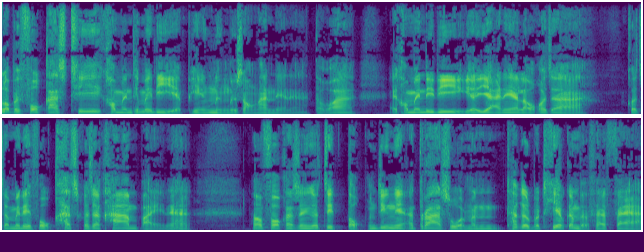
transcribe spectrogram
เราไปโฟกัสที่คอมเมนต์ที่ไม่ดีเพียงหนึ่งหรือสองอันเนี่ยนะแต่ว่าไอ้คอมเมนต์ดีๆเยอะแยะเนี่ยเราก็จะก็จะไม่ได้โฟกัสก็จะข้ามไปนะฮะเพราะโฟกัสนี่ก็จิตตกจริงๆเนี่ยอัตราส่วนมันถ้าเกิดว่าเทียบกันแบบแฟร์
